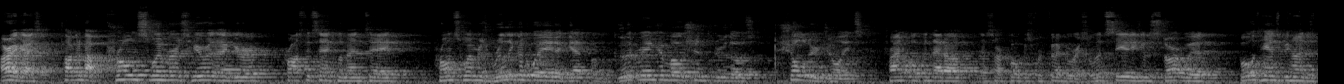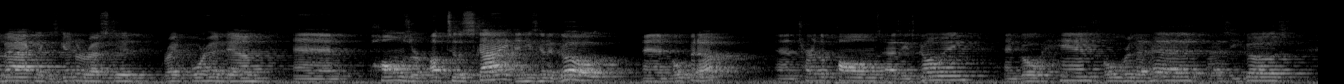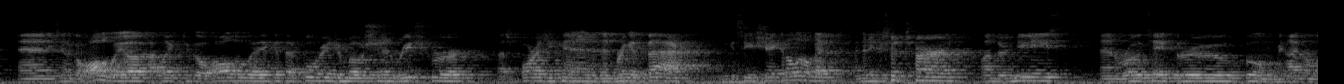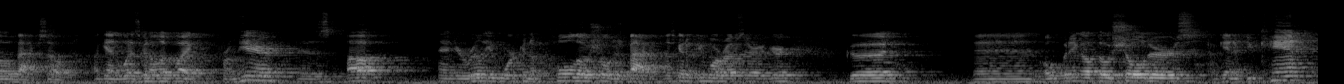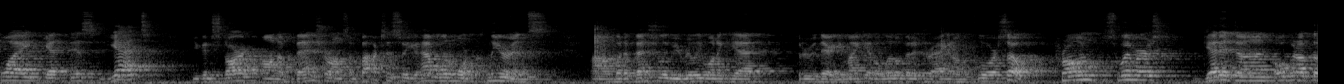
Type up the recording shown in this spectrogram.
All right, guys, talking about prone swimmers here with Edgar, CrossFit San Clemente. Prone swimmers, really good way to get a good range of motion through those shoulder joints. Trying to open that up, that's our focus for February. So let's see it, he's gonna start with both hands behind his back, like he's getting arrested, right forehead down, and palms are up to the sky, and he's gonna go and open up and turn the palms as he's going, and go hands over the head as he goes, and he's gonna go all the way up. I like to go all way, get that full range of motion, reach for as far as you can, and then bring it back. You can see he's shaking a little bit, and then he's gonna turn underneath and rotate through, boom, behind the low back. So again, what it's gonna look like from here is up, and you're really working to pull those shoulders back. Let's get a few more reps there, Edgar. Good, and opening up those shoulders. Again, if you can't quite get this yet, you can start on a bench or on some boxes so you have a little more clearance, um, but eventually we really wanna get through there. You might get a little bit of dragging on the floor. So, prone swimmers, get it done, open up the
